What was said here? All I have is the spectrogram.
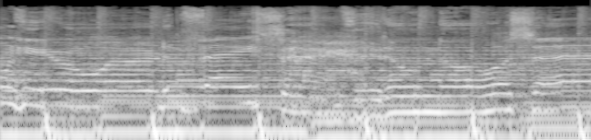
don't hear a word they say. They don't know what's said.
